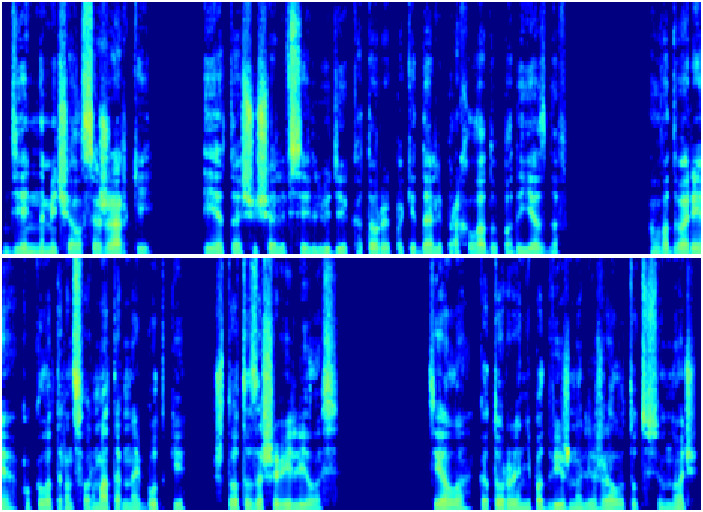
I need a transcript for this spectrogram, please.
День намечался жаркий, и это ощущали все люди, которые покидали прохладу подъездов. Во дворе, около трансформаторной будки, что-то зашевелилось. Тело, которое неподвижно лежало тут всю ночь,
